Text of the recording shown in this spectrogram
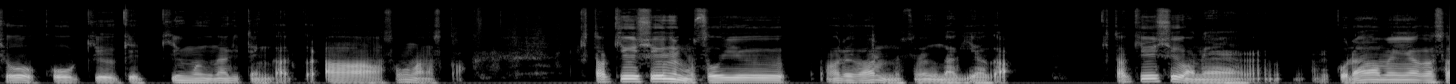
超高級激うまうなぎ店があるから。ああ、そうなんですか。北九州にもそういう、あれがあるんですね、うなぎ屋が。北九州はね、結構ラーメン屋がさ、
